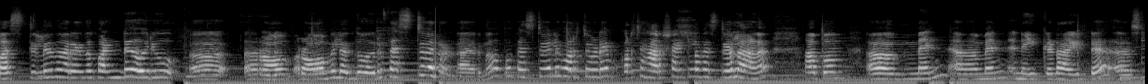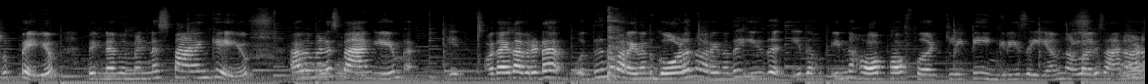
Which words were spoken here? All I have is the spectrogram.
ഫസ്റ്റിൽ എന്ന് പറയുന്നത് പണ്ട് ഒരു റോമിൽ എന്തോ ഒരു ഫെസ്റ്റിവൽ ഉണ്ടായിരുന്നു. അപ്പൊ ഫെസ്റ്റിവൽ കുറച്ചുകൂടെ കുറച്ച് ഹാർഷായിട്ടുള്ള ഫെസ്റ്റിവൽ ആണ്. അപ്പം മെൻ മെൻ നേക്കഡ് ആയിട്ട് സ്ട്രിപ്പ് ചെയ്യും. പിന്നെ വിമനെ സ്പാങ്ക് ചെയ്യും. ആ വിമനെ സ്പാങ്ക് ചെയ്യും. അതായത് അവരുടെ ഇത് എന്ന് പറയുന്നത് ഗോൾ എന്ന് പറയുന്നത് ഇത് ഇത് in hope of fertility increase ചെയ്യാം എന്നുള്ള ഒരു സാധനമാണ്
